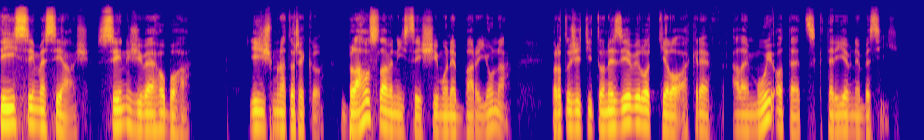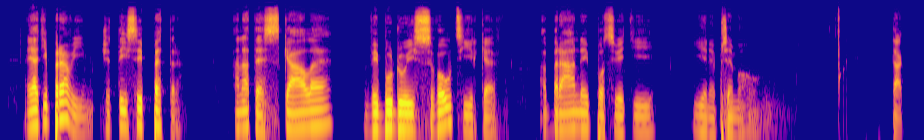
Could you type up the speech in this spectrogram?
ty jsi Mesiáš, syn živého Boha. Ježíš mu na to řekl, blahoslavený jsi Šimone Barjona, protože ti to nezjevilo tělo a krev, ale můj otec, který je v nebesích. A já ti pravím, že ty jsi Petr a na té skále vybuduj svou církev a brány podsvětí ji nepřemohou. Tak,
